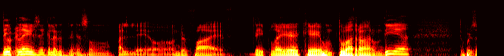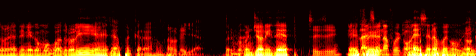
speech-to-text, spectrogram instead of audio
Day players es que lo que tú tienes son un par de under five. Day player es que un- tú vas a trabajar un día, tu personaje tiene como cuatro líneas y te vas para el carajo. Ok. Y ya. Pero fue con Johnny Depp. Sí, sí. Él La escena fue con La él. escena fue con él. Ok,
